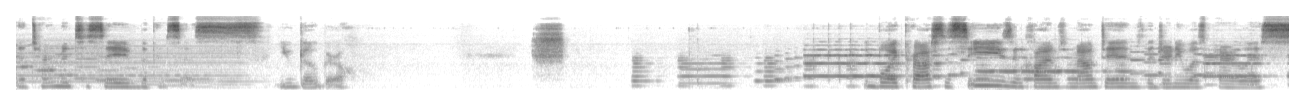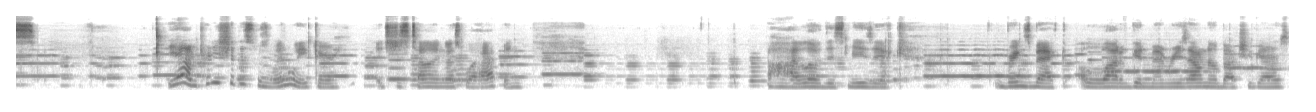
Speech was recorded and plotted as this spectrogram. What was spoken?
Determined to save the princess. You go, girl. The boy crosses seas and climbs mountains. The journey was perilous. Yeah, I'm pretty sure this was Wind Waker. It's just telling us what happened. Oh, I love this music. It brings back a lot of good memories. I don't know about you guys.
